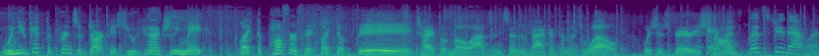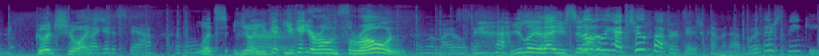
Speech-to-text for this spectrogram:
When you get the Prince of Darkness, you can actually make like the puffer fish, like the big type of Moabs, and send them back at them as well, which is very Okay, strong. let's let's do that one. Good choice. Do I get a staff? Let's, you know, you get you get your own throne. I want my own. You look at that. You sit Look, on. we got two puffer fish coming up. Boy, they're sneaky.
